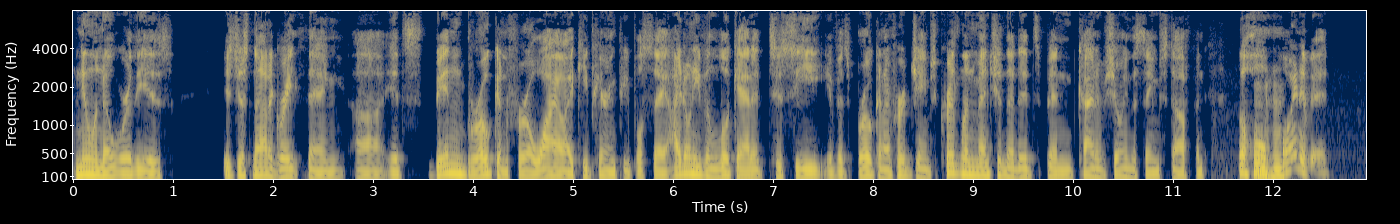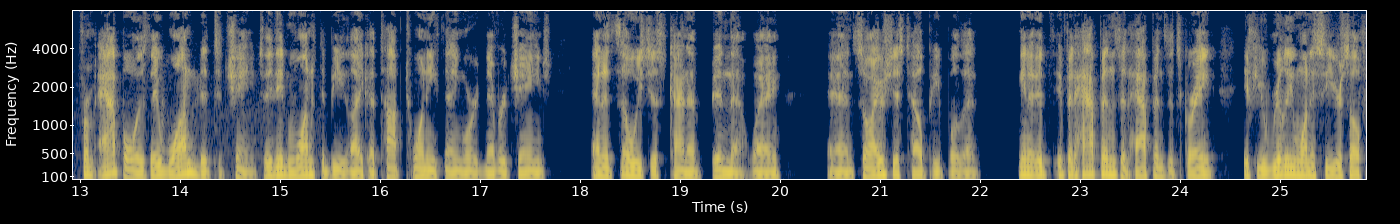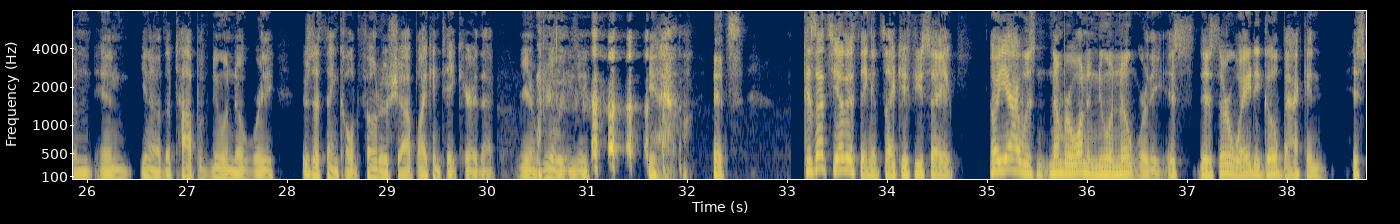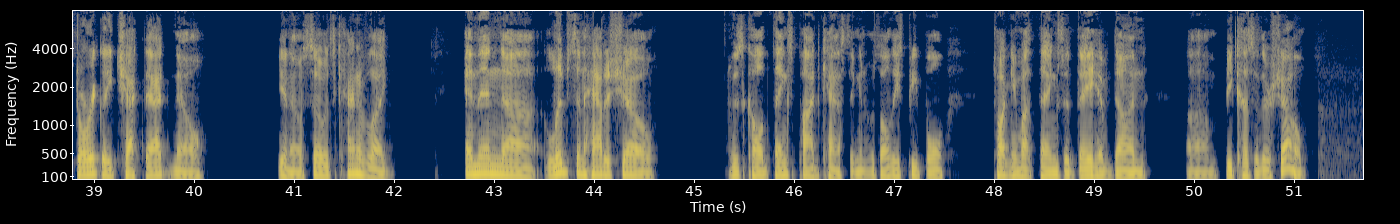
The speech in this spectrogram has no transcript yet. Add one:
New and noteworthy is is just not a great thing. Uh, it's been broken for a while. I keep hearing people say, I don't even look at it to see if it's broken. I've heard James Cridland mention that it's been kind of showing the same stuff. And the whole Mhm. point of it from Apple is they wanted it to change. They didn't want it to be like a top 20 thing where it never changed. And it's always just kind of been that way. And so I always just tell people that, you know, it, if it happens, it happens. It's great. If you really want to see yourself in, in, you know, the top of new and noteworthy, there's a thing called Photoshop. I can take care of that, you know, real easy. you know, it's because that's the other thing. It's like if you say, "Oh yeah, I was number one in new and noteworthy," is is there a way to go back and historically check that? No, you know. So it's kind of like, and then uh Libsyn had a show. It was called Thanks Podcasting, and it was all these people talking about things that they have done um, because of their show.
